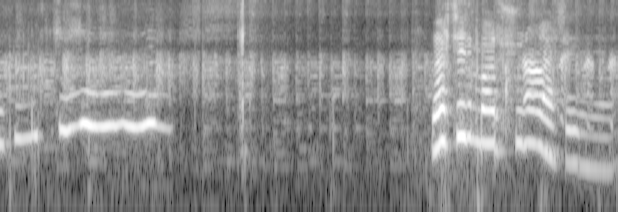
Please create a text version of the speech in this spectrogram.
Çok mutsuzum. Verseydin bari şunu verseydin ya.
